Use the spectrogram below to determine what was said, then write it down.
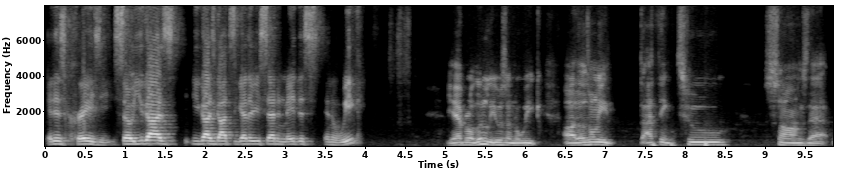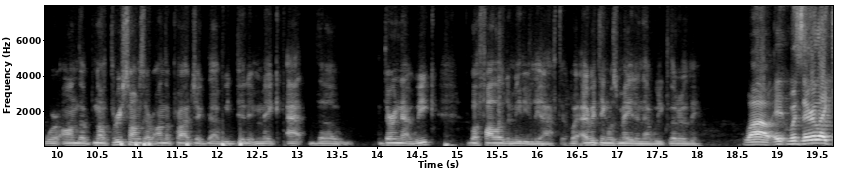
It is crazy. So you guys you guys got together, you said, and made this in a week. Yeah, bro. Literally, it was in a week. Uh, there was only I think two songs that were on the no three songs that were on the project that we didn't make at the during that week, but followed immediately after. But everything was made in that week, literally. Wow. It, was there like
